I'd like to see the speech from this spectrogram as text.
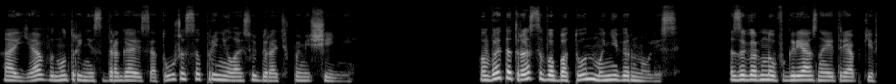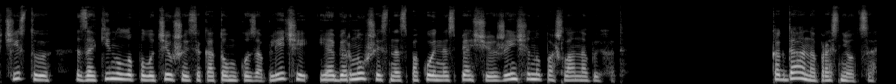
А я, внутренне содрогаясь от ужаса, принялась убирать в помещении. В этот раз в Абатон мы не вернулись. Завернув грязные тряпки в чистую, закинула получившуюся котомку за плечи и, обернувшись на спокойно спящую женщину, пошла на выход. «Когда она проснется?»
